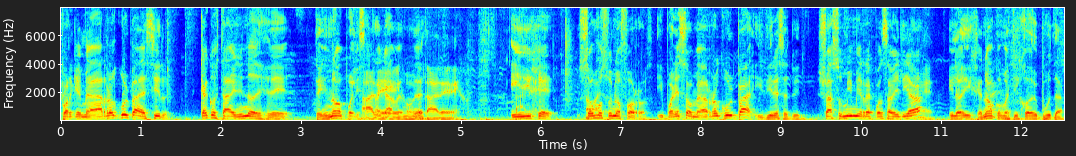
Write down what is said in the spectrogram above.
Porque me agarró culpa de decir, Caco estaba viniendo desde Tecnópolis hasta acá, ¿me entendés? dale. Y dije, somos unos forros. Y por eso me agarró culpa y tiré ese tweet. Yo asumí mi responsabilidad Bien. y lo dije, no como este hijo de puta.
